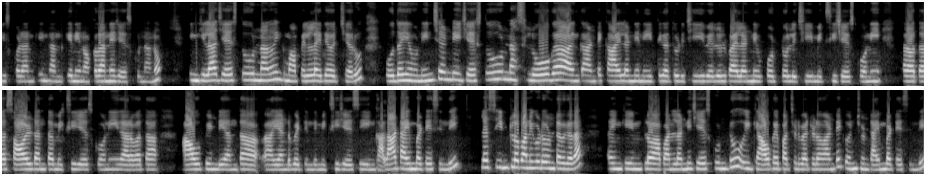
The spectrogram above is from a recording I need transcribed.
తీసుకోవడానికి. ఇంక అందుకే నేను ఒక్కదాన్నే చేసుకున్నాను. ఇంక ఇలా చేస్తూ ఉన్నాను. ఇంక మా పిల్లలు అయితే వచ్చారు. ఉదయం నుంచండి చేస్తూ ఉన్న స్లోగా ఇంకా అంటే కాయలన్నీ నీట్గా తుడిచి వెల్లుల్లిపాయలన్నీ పొట్టొలిచి మిక్సీ చేసుకొని తర్వాత సాల్ట్ అంతా మిక్సీ చేసుకొని తర్వాత ఆవు పిండి అంతా ఎండబెట్టింది మిక్సీ చేసి ఇంకా అలా టైం పట్టేసింది. ప్లస్ ఇంట్లో పని కూడా ఉంటుంది కదా. ఇంక ఇంట్లో ఆ పనులన్నీ చేసుకుంటూ ఇంక ఆవకాయ పచ్చడి పెట్టడం అంటే కొంచెం టైం పట్టేసింది.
